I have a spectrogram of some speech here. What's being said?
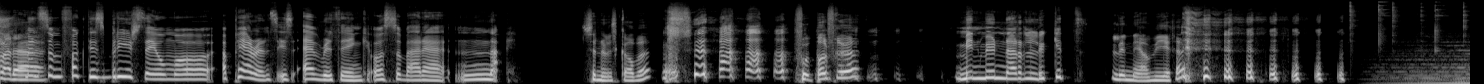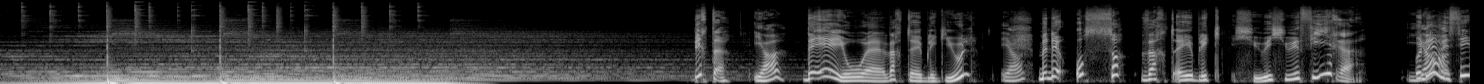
Men som faktisk bryr seg om å Appearance is everything, og så bare Nei. Synnøve Skarbø? Fotballfrue? Min munn er lukket. Linnea Myhre? Birte, Ja. det er jo eh, hvert øyeblikk jul, Ja. men det er også hvert øyeblikk 2024. Og ja. det vil si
